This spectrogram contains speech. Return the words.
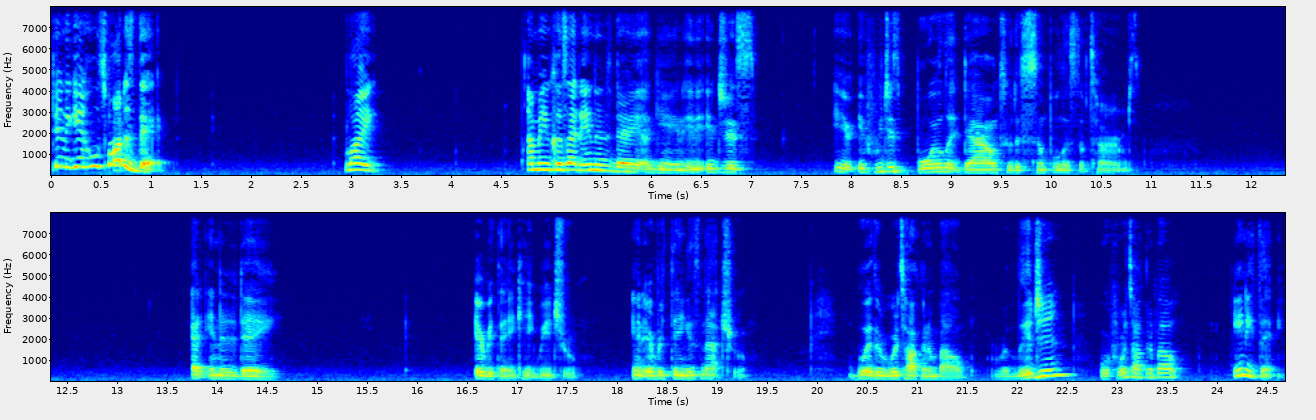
Then again, whose fault is that? Like, I mean, because at the end of the day, again, it, it just, if we just boil it down to the simplest of terms, at the end of the day, everything can't be true. And everything is not true. Whether we're talking about religion or if we're talking about anything,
